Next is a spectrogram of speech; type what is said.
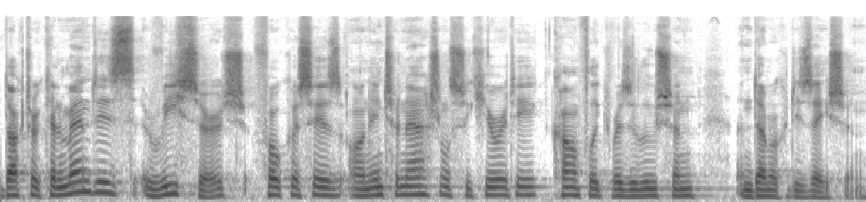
Dr. Kelmendi's research focuses on international security, conflict resolution, and democratization.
